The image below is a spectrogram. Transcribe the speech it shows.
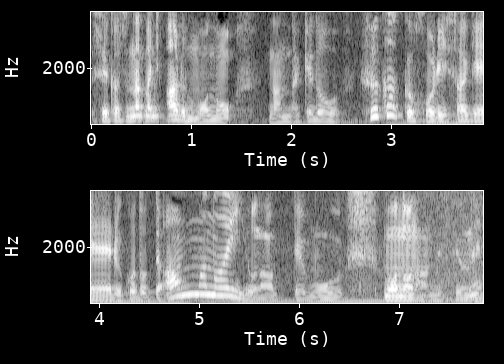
生活の中にあるもの。なんだけど深く掘り下げることってあんまないよなって思うものなんですよね。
